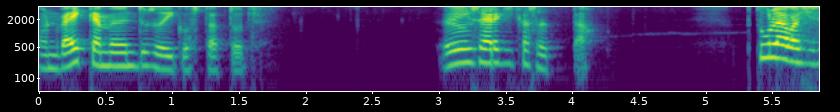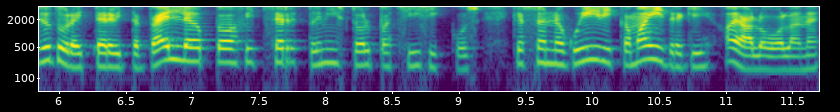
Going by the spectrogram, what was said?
on väike mööndus õigustatud. öösärgiga sõtta tulevasi sõdureid tervitab väljaõppeohvitser Tõnis Tolpatsi isikus, kes on nagu Iivika Maidregi ajaloolane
